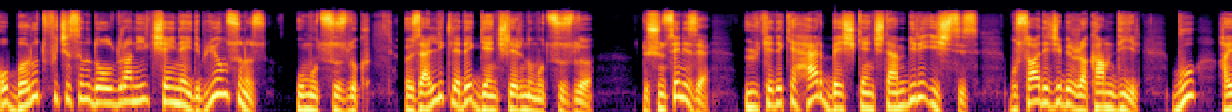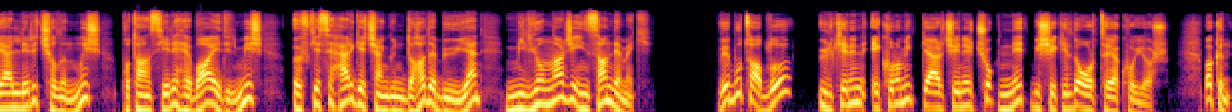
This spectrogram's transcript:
O barut fıçısını dolduran ilk şey neydi biliyor musunuz? Umutsuzluk. Özellikle de gençlerin umutsuzluğu. Düşünsenize, ülkedeki her beş gençten biri işsiz. Bu sadece bir rakam değil. Bu hayalleri çalınmış, potansiyeli heba edilmiş, öfkesi her geçen gün daha da büyüyen milyonlarca insan demek. Ve bu tablo ülkenin ekonomik gerçeğini çok net bir şekilde ortaya koyuyor. Bakın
